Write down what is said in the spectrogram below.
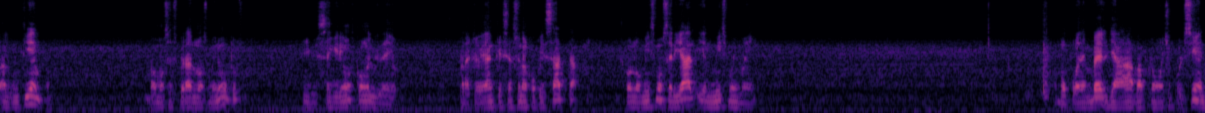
algún tiempo. Vamos a esperar unos minutos y seguiremos con el video para que vean que se hace una copia exacta con lo mismo serial y el mismo email. Como pueden ver ya va por un 8%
